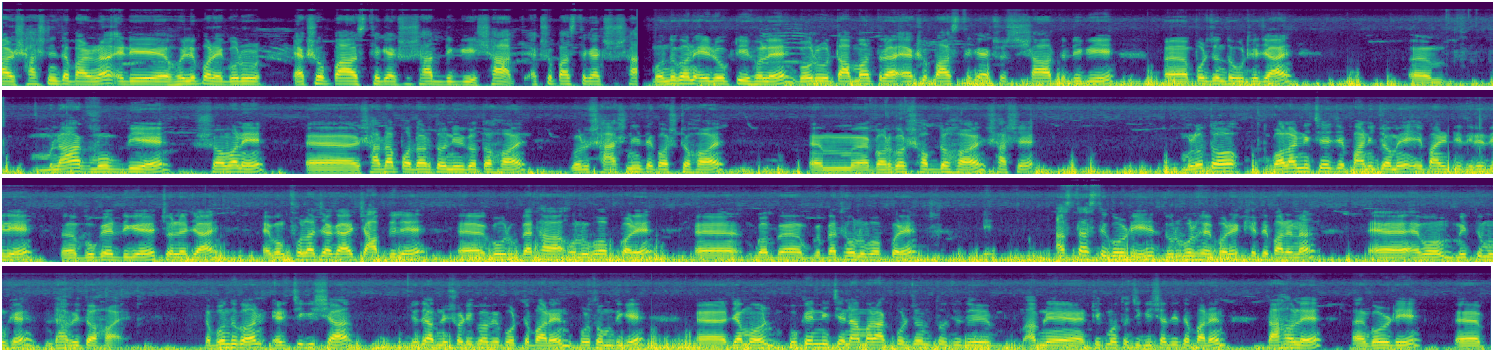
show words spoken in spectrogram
আর শ্বাস নিতে পারে না। এটি হইলে পরে গরুর একশো পাঁচ থেকে একশো সাত ডিগ্রি, সাত, একশো পাঁচ থেকে একশো সাত বন্ধুগণ, এই রোগটি হলে গরুর তাপমাত্রা একশো পাঁচ থেকে একশো সাত ডিগ্রি পর্যন্ত উঠে যায়। নাক, মুখ দিয়ে সমানে সাদা পদার্থ নির্গত হয়। গরু শ্বাস নিতে কষ্ট হয়। গড়গড় শব্দ হয় শ্বাসে। মূলত গলার নিচে যে পানি জমে, এই পানিটি ধীরে ধীরে বুকের দিকে চলে যায়। এবং ফোলা জায়গায় চাপ দিলে গরু ব্যথা অনুভব করে ব্যথা অনুভব করে। আস্তে আস্তে গরুটি দুর্বল হয়ে পড়ে, খেতে পারে না এবং মৃত্যুমুখে ধাবিত হয়। তো বন্ধুগণ, এর চিকিৎসা যদি আপনি সঠিকভাবে করতে পারেন, প্রথম দিকে যেমন বুকের নিচে নামার আগ পর্যন্ত যদি আপনি ঠিকমতো চিকিৎসা দিতে পারেন, তাহলে গরুটি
